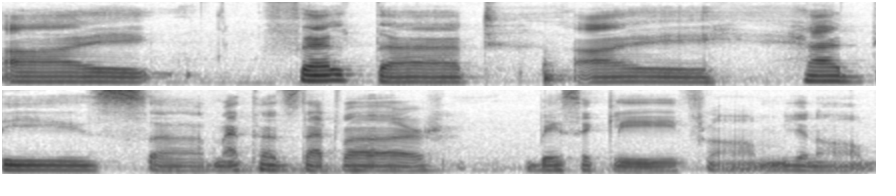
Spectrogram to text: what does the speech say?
I felt that I had these uh, methods that were basically from, you know,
